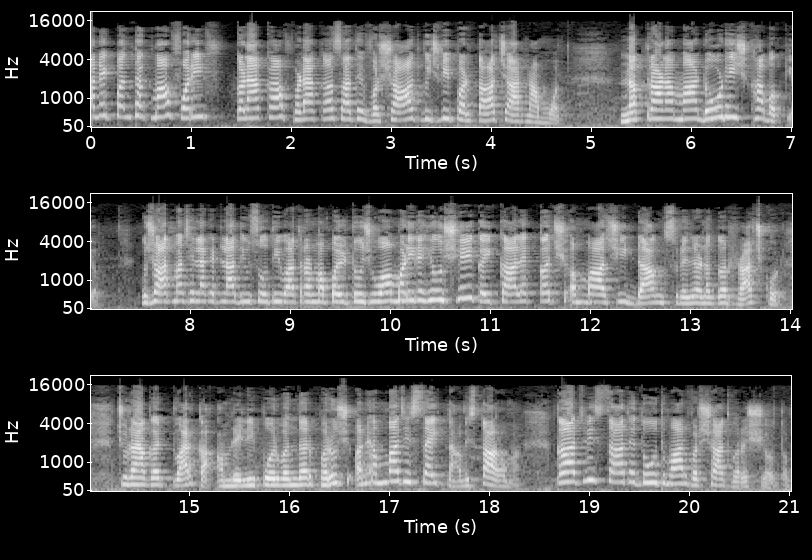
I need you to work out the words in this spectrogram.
અનેક પંથકમાં ફરી કડાકા ફડાકા સાથે વરસાદ, વીજળી પડતા ચારના મોત. નખત્રાણામાં દોઢ ઇંચ ખાબક્યો. ગુજરાતમાં છેલ્લા કેટલા દિવસોથી વાતાવરણમાં પલટો જોવા મળી રહ્યો છે? ગઈકાલે કચ્છ, અંબાજી, ડાંગ, સુરેન્દ્રનગર, રાજકોટ, જુનાગઢ, દ્વારકા, અમરેલી, પોરબંદર, ભરૂચ અને અંબાજી સહિતના વિસ્તારોમાં ગાજવીજ સાથે ધોધમાર વરસાદ વરસ્યો હતો.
